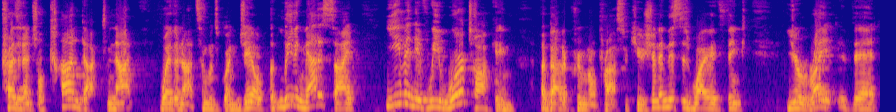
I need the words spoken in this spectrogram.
presidential conduct, not whether or not someone's going to jail. But leaving that aside, even if we were talking about a criminal prosecution. And this is why I think you're right that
